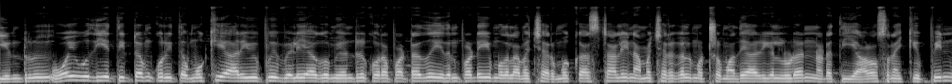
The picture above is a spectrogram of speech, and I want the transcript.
இன்று ஓய்வூதிய திட்டம் குறித்த முக்கிய அறிவிப்பு வெளியாகும் என்று கூறப்பட்டது. இதன்படி முதலமைச்சர் மு. ஸ்டாலின் அமைச்சர்கள் மற்றும் அதிகாரிகளுடன் நடத்திய ஆலோசனைக்கு பின்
